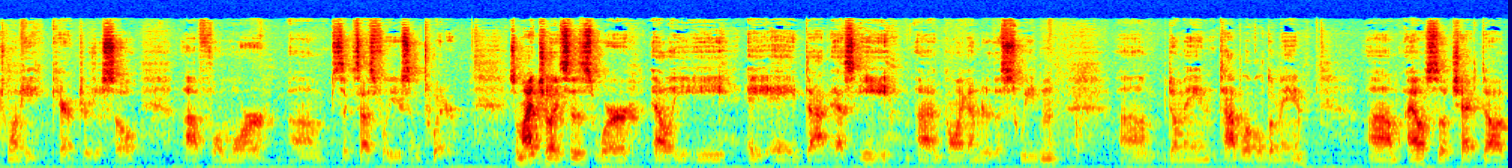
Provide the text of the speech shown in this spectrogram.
20 characters or so uh, for more um, successful use in Twitter. So my choices were leeaa.se, uh, going under the Sweden um, domain, top level domain. Um, I also checked out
